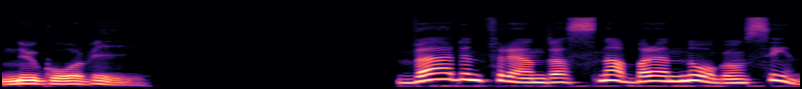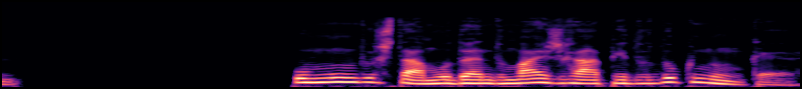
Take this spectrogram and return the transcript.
Nu går vi. Världen förändras snabbare än någonsin. O mundo está mudando mais rápido do que nunca.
